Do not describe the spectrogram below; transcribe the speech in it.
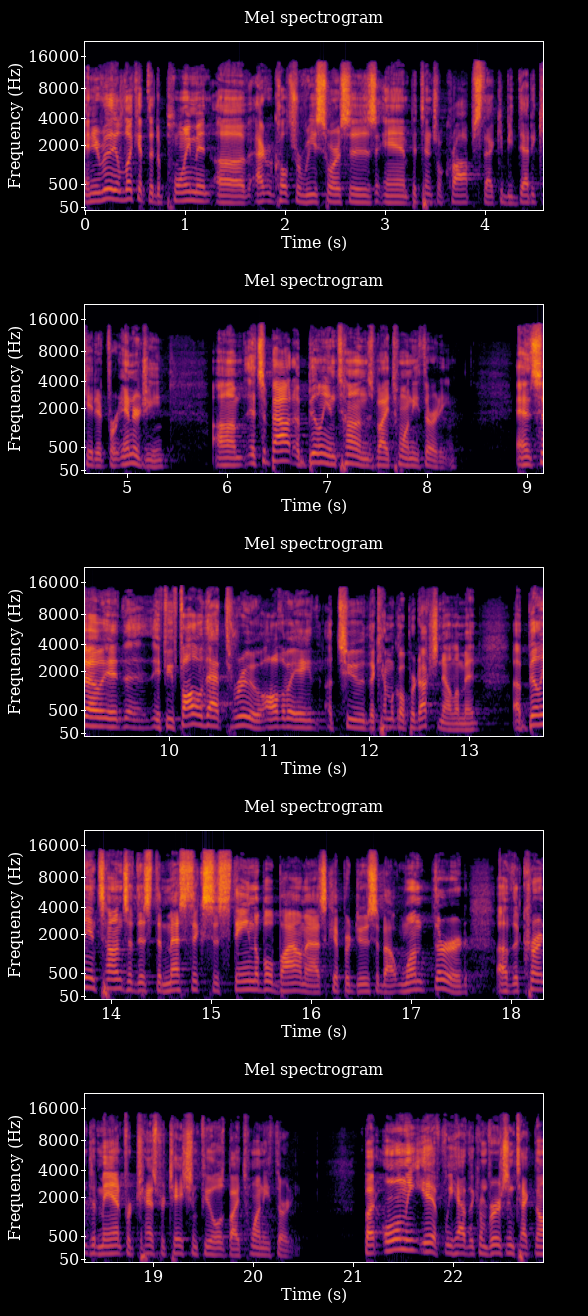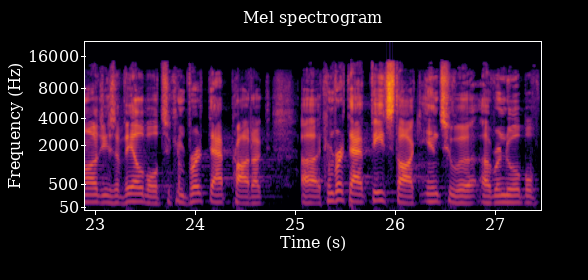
and you really look at the deployment of agricultural resources and potential crops that could be dedicated for energy, um, it's about a billion tons by 2030. And so, it, uh, if you follow that through all the way to the chemical production element, a billion tons of this domestic sustainable biomass could produce about one third of the current demand for transportation fuels by 2030. But only if we have the conversion technologies available to convert that product, uh, convert that feedstock into a, a renewable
